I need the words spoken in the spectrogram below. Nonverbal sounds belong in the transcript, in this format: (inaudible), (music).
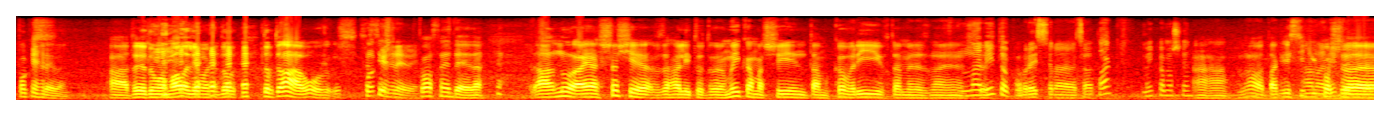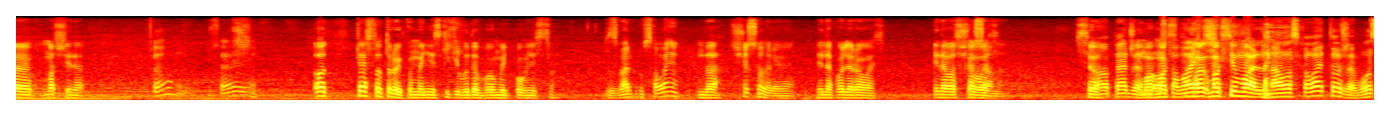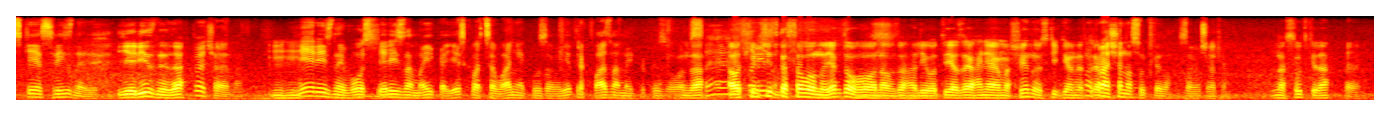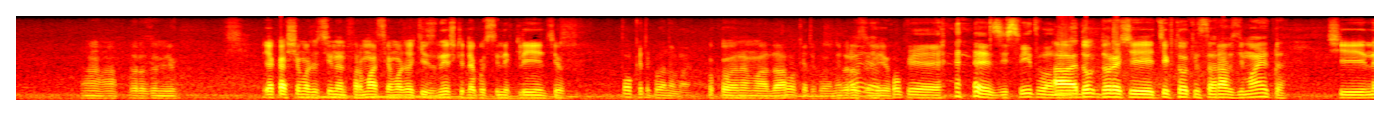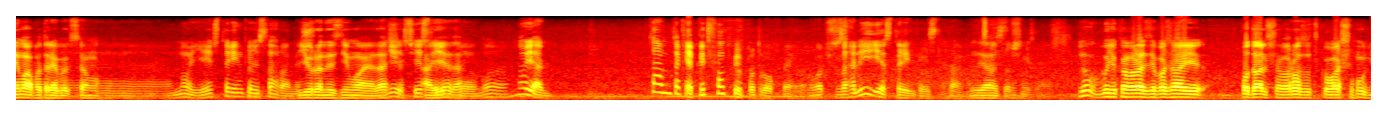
Поки гривень. А, то я думав, мало ли може дол- Тобто, а, о, Поки гривень. класна ідея, так. Да. А ну, а що ще взагалі тут? Мийка машин, там коврів, там я не знаю. На що. літо коври стираються, а так, мийка машин. Ага, ну а так і скільки А на коштує машина? То все От Тесло тройку мені скільки буде помити повністю? зверху в салоні Да. 600 гривень. І наполірувати. І на вас Що саме? Все. Ну, опять же, М- макс- максимально. На восковать теж, воск є різний. Є різні, так? Звичайно. Да? Угу. Є різний воск, є різна мийка, є кварцевання кузова, є трьохфазна мийка кузова. Да. Все А от хімчистка салону, як довго вона взагалі? От я заганяю машину, скільки вона Ну, треба? краще на сутки завершити. На сутки, так? Так. Ага, зрозумів. Яка ще може цінна інформація, може якісь знижки для постійних клієнтів, Поки такого немає. поки нема, да? Поки такого немає. Зрозумів. Поки (laughs) зі світлом. А до, до речі, TikTok, Instagram знімаєте? Чи нема потреби в цьому? Ну, є сторінка в інстаграмі. Юра не знімає, так? Є, ще? є а є, сторінка, да. Ну як? Там таке під фоткою потрохи. От взагалі є сторінка в інстаграмі. Я точно не знаю. Ну, в будь-якому разі бажаю подальшого розвитку вашому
